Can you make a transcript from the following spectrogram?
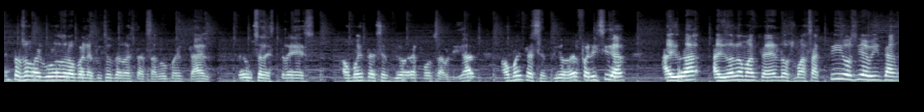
Estos son algunos de los beneficios de nuestra salud mental. Reduce el estrés, aumenta el sentido de responsabilidad, aumenta el sentido de felicidad, ayuda, ayuda a mantenerlos más activos y evitan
